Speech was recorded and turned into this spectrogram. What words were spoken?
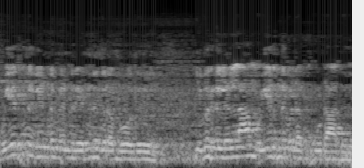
உயர்த்த வேண்டும் என்று எண்ணுகிற போது இவர்கள் எல்லாம் உயர்ந்துவிடக் கூடாது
